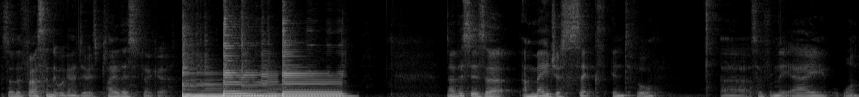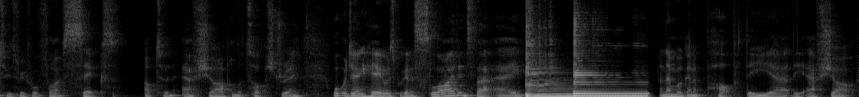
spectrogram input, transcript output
So the first thing that we're going to do is play this figure. Now this is a, a major sixth interval. Uh, so from the A, one, two, three, four, five, six, up to an F sharp on the top string. What we're doing here is we're going to slide into that A, and then we're going to pop the, uh, the F sharp.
